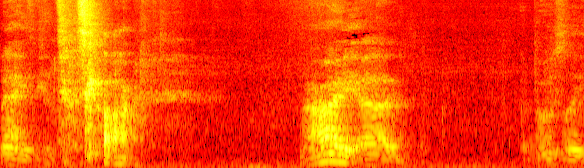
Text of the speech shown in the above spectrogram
Man, he's getting to his car. Alright, uh Bruce Lee.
